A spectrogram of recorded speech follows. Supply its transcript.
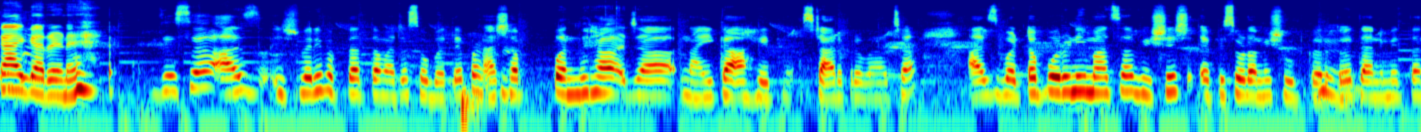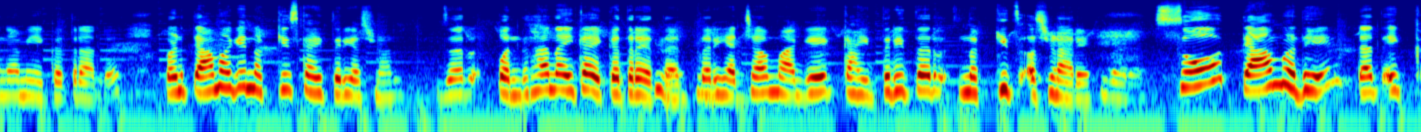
काय कारण आहे? जसं आज ईश्वरी फक्त आता माझ्यासोबत आहे पण अशा पंधरा ज्या नायिका आहेत स्टार प्रवाहाच्या आज वटपौर्णिमाचा विशेष एपिसोड आम्ही शूट करतोय. त्यानिमित्ताने आम्ही एकत्र आलोय. पण त्यामागे नक्कीच काहीतरी असणार. जर पंधरा नायिका एकत्र येतात तर ह्याच्या मागे काहीतरी तर नक्कीच असणार आहे. सो त्यामध्ये त्यात एक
